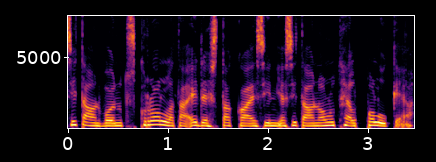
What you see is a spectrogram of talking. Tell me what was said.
Sitä on voinut scrollata edestakaisin ja sitä on ollut helppo lukea.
